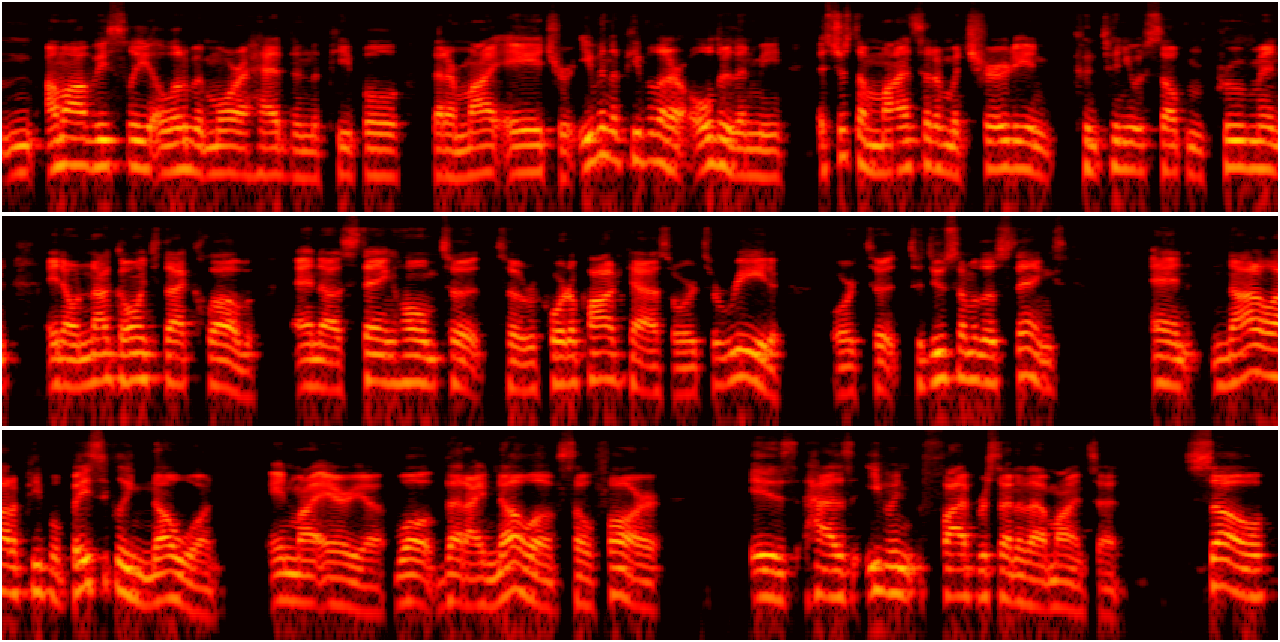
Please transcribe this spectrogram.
I'm obviously a little bit more ahead than the people that are my age, or even the people that are older than me. It's just a mindset of maturity and continuous self improvement. You know, not going to that club and uh, staying home to to record a podcast or to read or to to do some of those things. And not a lot of people, basically no one in my area, well that I know of so far, is has even five percent of that mindset. So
